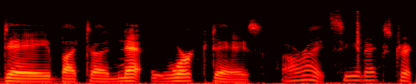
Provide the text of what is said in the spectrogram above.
day, but uh, net work days. All right, see you next trick.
